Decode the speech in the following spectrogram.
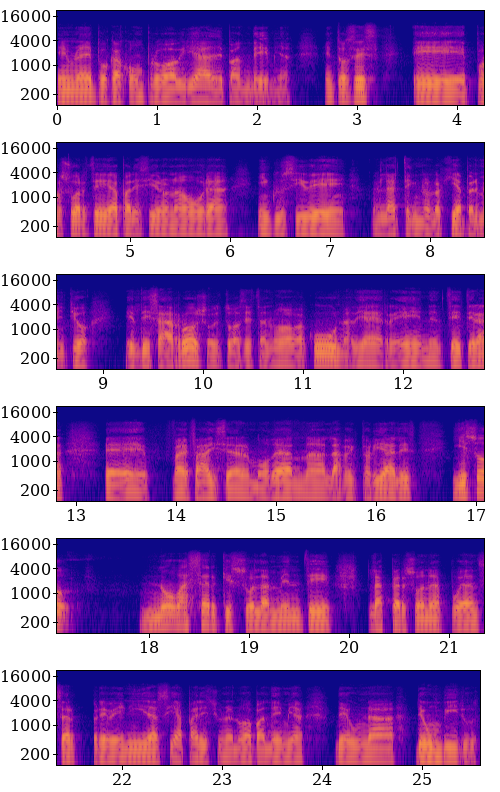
en una época con probabilidad de pandemia. Entonces, eh, por suerte aparecieron ahora, inclusive la tecnología permitió el desarrollo de todas estas nuevas vacunas, de ARN, etcétera, eh, Pfizer, Moderna, las vectoriales, y eso no va a ser que solamente las personas puedan ser prevenidas si aparece una nueva pandemia de, una, de un virus,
